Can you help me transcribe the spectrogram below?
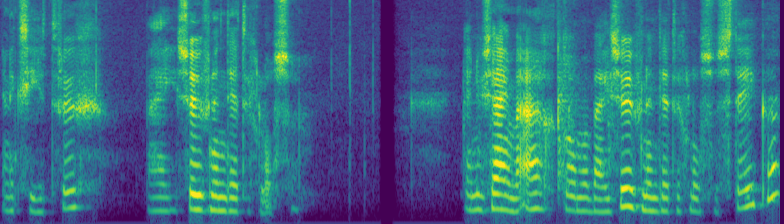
en ik zie je terug bij 37 lossen en nu zijn we aangekomen bij 37 losse steken.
